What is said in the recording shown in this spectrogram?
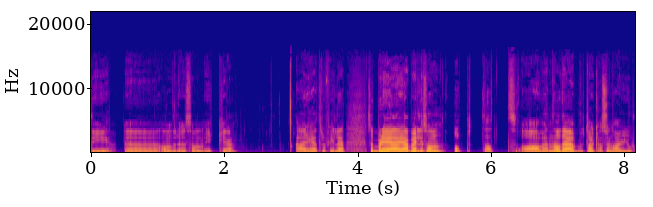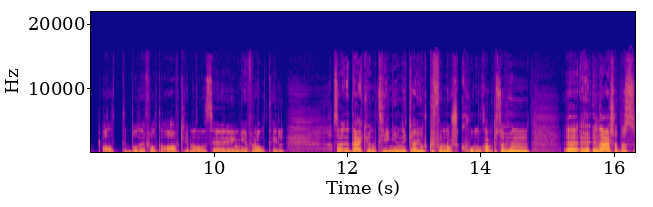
de eh, andre som ikke er heterofile, så ble jeg veldig sånn opptatt av henne. Og det er, altså, hun har jo gjort alt, både i forhold til avkriminalisering, i forhold til altså, Det er kun ting hun ikke har gjort for norsk homokamp. Så hun eh, hun- er såpass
